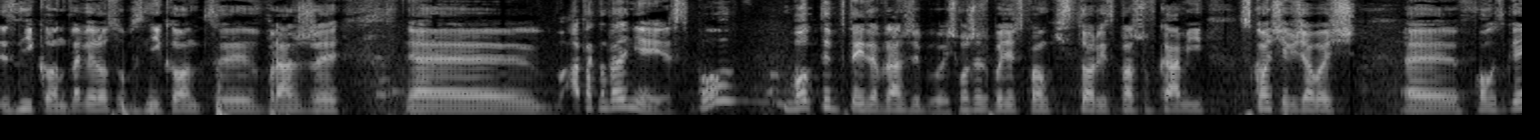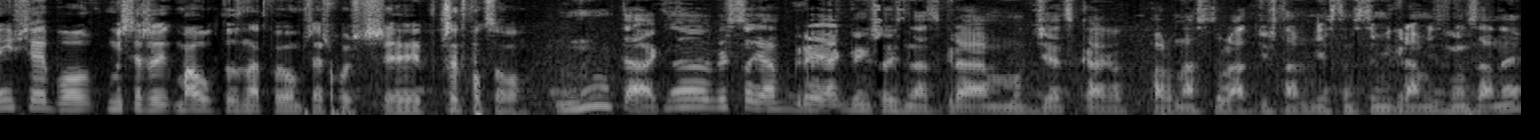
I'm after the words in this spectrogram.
znikąd, dla wielu osób znikąd e, w branży, e, a tak naprawdę nie jest, bo, bo ty w tej branży byłeś. Możesz powiedzieć swoją historię z planszówkami, skąd się wziąłeś e, w Fox Gamesie, bo myślę, że mało kto zna twoją przeszłość e, przed Foxową. Mhm, tak, no wiesz co, ja w gry jak większość z nas grałem od dziecka, od parunastu lat gdzieś tam jestem z tymi grami związany.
